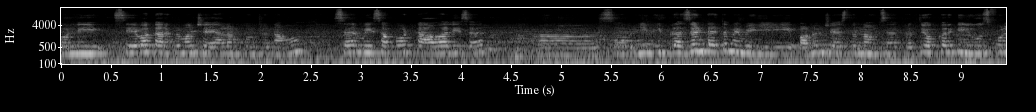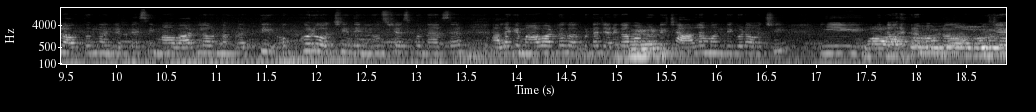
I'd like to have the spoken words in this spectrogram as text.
కొన్ని సేవా కార్యక్రమాలు చేయాలనుకుంటున్నాము. సార్ మీ సపోర్ట్ కావాలి సార్. సో ఈ ప్రజెంట్ అయితే మేము ఈ పనులు చేస్తున్నాం సార్. ప్రతి ఒక్కరికి యూస్ఫుల్ అవుతుందని చెప్పేసి మా వార్డులో ఉన్న ప్రతి ఒక్కరూ వచ్చి దీన్ని యూజ్ చేసుకున్నారు సార్. అలాగే మా వార్డులో కాకుండా జనగామ నుండి చాలా మంది కూడా వచ్చి ఈ కార్యక్రమంలో విజయ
